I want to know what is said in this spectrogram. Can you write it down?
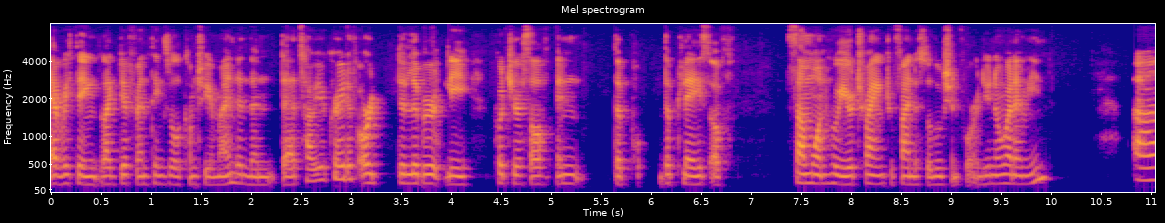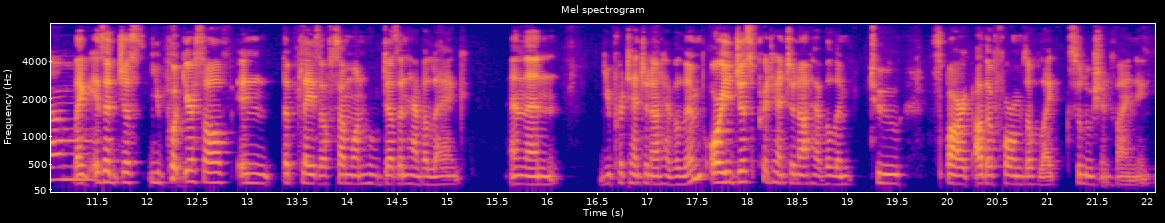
everything like different things will come to your mind and then that's how you're creative or deliberately put yourself in the the place of someone who you're trying to find a solution for do you know what i mean um, like is it just you put yourself in the place of someone who doesn't have a leg and then you pretend to not have a limb or you just pretend to not have a limb to spark other forms of like solution finding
